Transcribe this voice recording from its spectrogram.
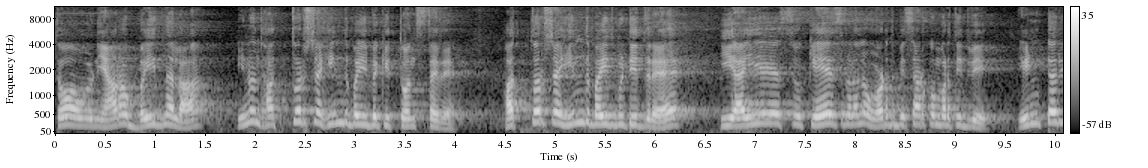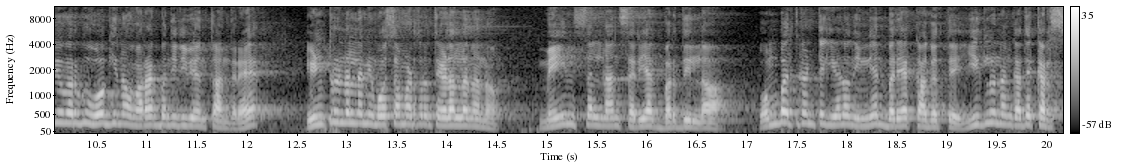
ತೋ, ಅವ್ನು ಯಾರೋ ಬೈದ್ನಲ್ಲ ಇನ್ನೊಂದು ಹತ್ತು ವರ್ಷ ಹಿಂದೆ ಬೈಬೇಕಿತ್ತು ಅನಿಸ್ತಾ ಇದೆ. ಹತ್ತು ವರ್ಷ ಹಿಂದೆ ಬೈದ್ಬಿಟ್ಟಿದ್ರೆ ಈ ಐ ಎ ಎಸ್ ಕೆ ಎಸ್ಗಳೆಲ್ಲ ಹೊಡೆದು ಬಿಸಾಡ್ಕೊಂಡ್ ಬರ್ತಿದ್ವಿ. ಇಂಟರ್ವ್ಯೂವರೆಗೂ ಹೋಗಿ ನಾವು ಹೊರಗೆ ಬಂದಿದ್ದೀವಿ ಅಂತ ಅಂದರೆ ಇಂಟರ್ವ್ಯೂನಲ್ಲಿ ನಮಗೆ ಮೋಸ ಮಾಡಿದ್ರು ಅಂತ ಹೇಳಲ್ಲ ನಾನು. ಮೇನ್ಸಲ್ಲಿ ನಾನು ಸರಿಯಾಗಿ ಬರ್ದಿಲ್ಲ. ಒಂಬತ್ತು ಗಂಟೆಗೆ ಹೇಳೋನು ಇನ್ನೇನು ಬರೆಯೋಕ್ಕಾಗತ್ತೆ? ಈಗಲೂ ನಂಗೆ ಅದೇ ಕರ್ಸ್.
